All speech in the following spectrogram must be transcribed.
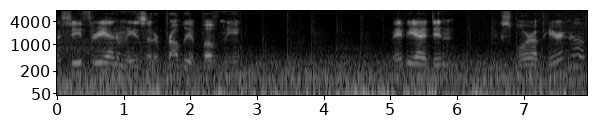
I see three enemies that are probably above me. Maybe I didn't explore up here enough?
